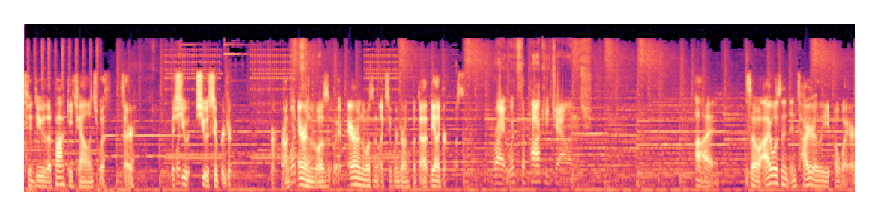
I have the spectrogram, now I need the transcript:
to do the Pocky challenge with her, because she she was super drunk. What's Aaron the- was Aaron wasn't like super drunk, but the, the other girl was. Right. What's the Pocky challenge? Uh, so I wasn't entirely aware.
